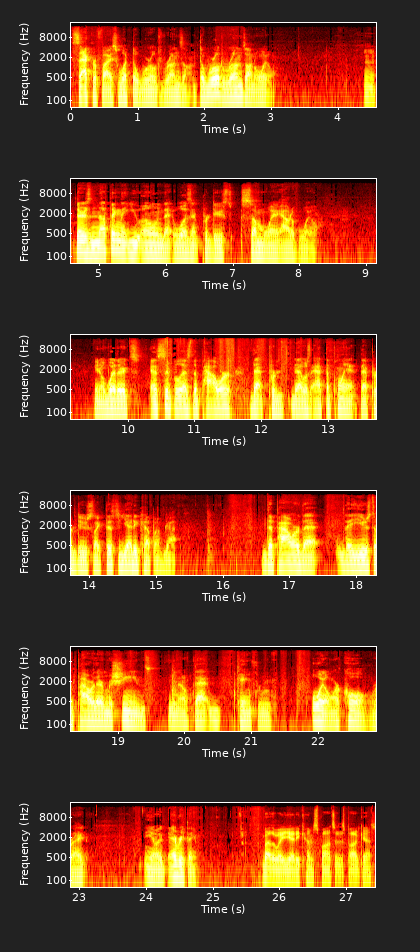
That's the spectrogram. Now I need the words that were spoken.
sacrifice what the world runs on. The world runs on oil. There's nothing that you own that wasn't produced some way out of oil. You know, whether it's as simple as the power that pro- that was at the plant that produced like this Yeti cup I've got. The power that they use to power their machines, you know, that came from oil or coal, right? You know, it, everything. by the way yeti come sponsor this podcast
